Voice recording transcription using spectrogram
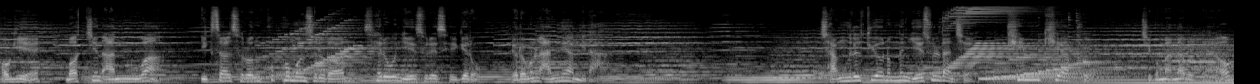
거기에 멋진 안무와 익살스러운 퍼포먼스를 더한 새로운 예술의 세계로 여러분을 안내합니다. 장르를 뛰어넘는 예술단체 팀 키아프 지금 만나볼까요?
